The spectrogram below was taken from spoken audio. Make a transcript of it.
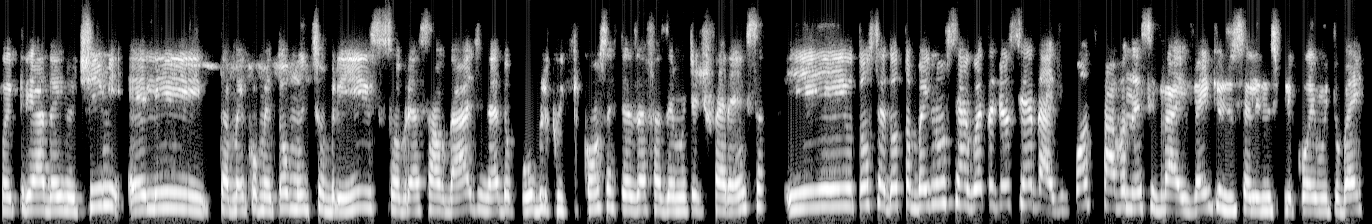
foi criado aí no time, ele também comentou muito sobre isso, sobre a saudade né, do público, e que com certeza vai fazer muita diferença. E o torcedor também não se aguenta de ansiedade. Enquanto estava nesse vai e vem, que o Juscelino explicou aí muito bem,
